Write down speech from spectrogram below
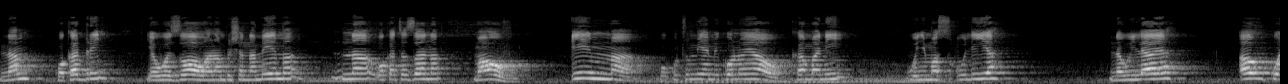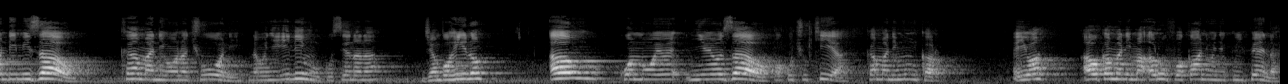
Nam kwa kadri ya uwezo wao wanaamrishana mema na wakatazana maovu. Imma kwa kutumia mikono yao kama ni wenye masulia na wilaya au kwa ndimi zao kama ni wanachuoni na wenye elimu kuhusiana na jambo hilo au kwa nyoyo zao kwa kuchukia kama ni munkar aiywa au kama ni maarufu wakawa ni wenye kuipenda.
